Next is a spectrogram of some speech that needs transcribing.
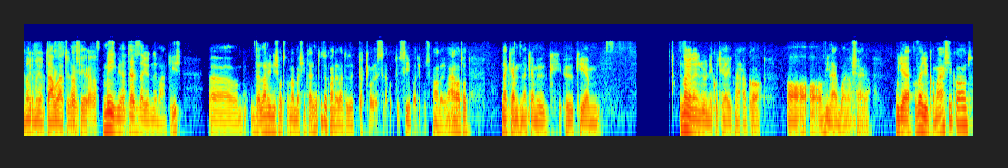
nagyon-nagyon távol áll tőlem fél. Még mielőtt ezzel jönne bárki is. De Larin is ott van a besításban, ezek van ez egy tök jól összerakott, szimpatikus kanadai vállalatot. Nekem, nekem ők, ők ilyen nagyon örülnék, hogyha eljutnának a, a, a világbajnokságra. Ugye vegyük a másikat,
